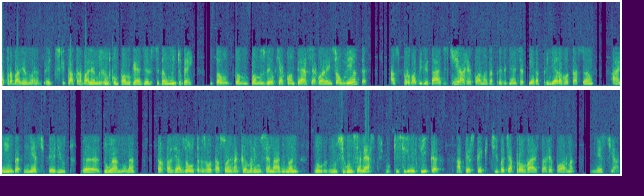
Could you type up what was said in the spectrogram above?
está trabalhando. Né? Ele disse que está trabalhando junto com o Paulo Guedes, eles se dão muito bem. Então, vamos, vamos ver o que acontece. Agora, isso aumenta as probabilidades de a reforma da Previdência ter a primeira votação ainda neste período uh, do ano, né? Para fazer as outras votações na Câmara e no Senado no, no, no segundo semestre, o que significa a perspectiva de aprovar essa reforma neste ano.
